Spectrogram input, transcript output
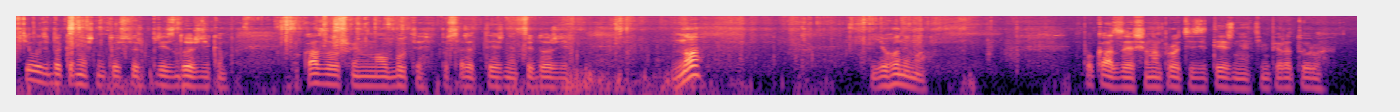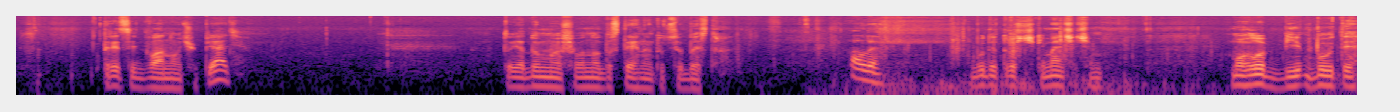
Хотілося б, звісно, той сюрприз з дождиком. Показував, що він мав бути посеред тижня той дождик. Но його нема. Показує, що на протязі тижня температуру 32 ночі 5. То я думаю, що воно достигне тут все швидко. Але буде трошечки менше, ніж могло б бути.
